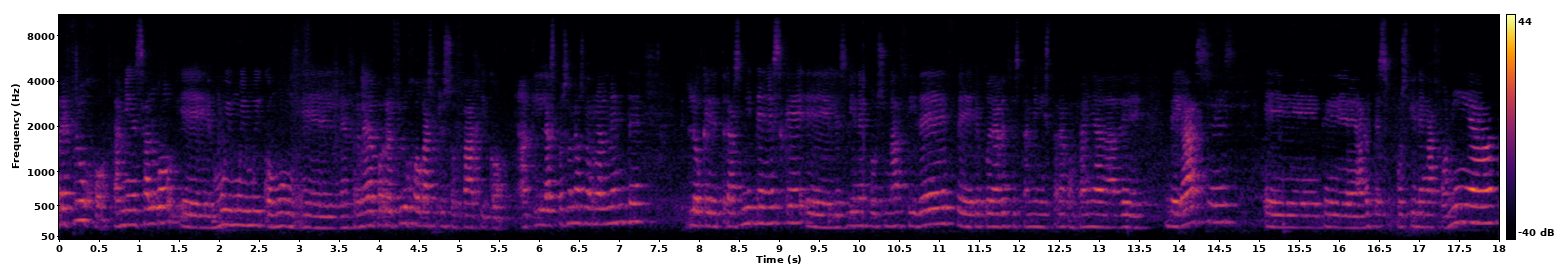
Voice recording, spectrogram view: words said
Reflujo también es algo eh, muy, muy, muy común, la enfermedad por reflujo gastroesofágico. Aquí las personas normalmente lo que transmiten es que eh, les viene pues, una acidez, eh, que puede a veces también estar acompañada de, gases, que a veces pues, tienen afonía,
